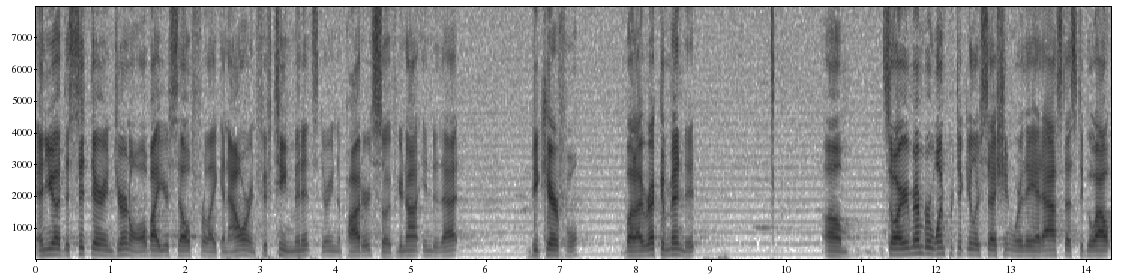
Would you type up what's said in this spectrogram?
and you had to sit there and journal all by yourself for like an hour and 15 minutes during the potters. So if you're not into that, be careful. But I recommend it. Um, so I remember one particular session where they had asked us to go out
